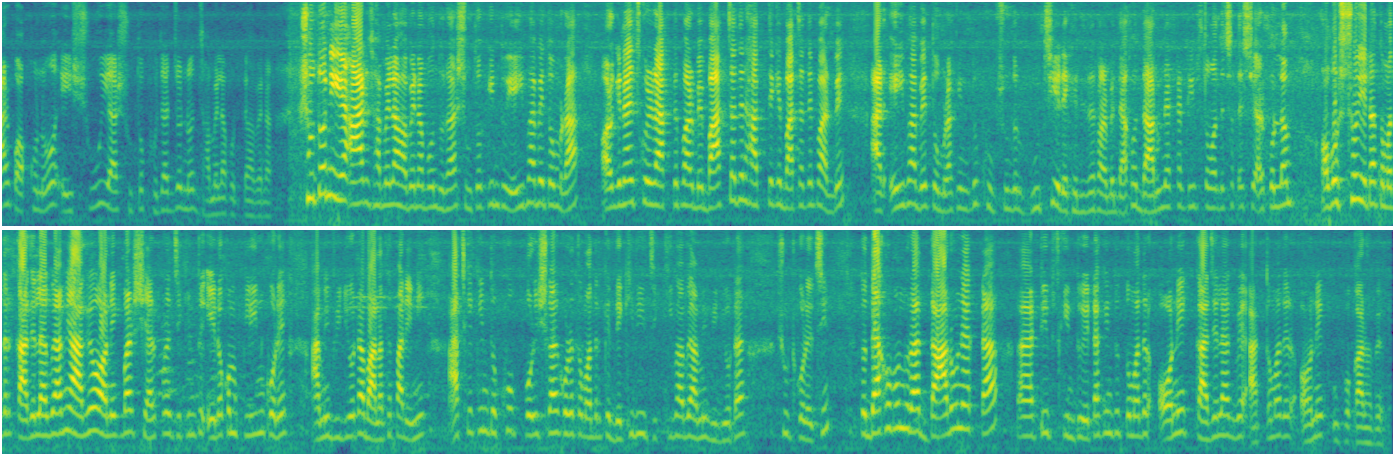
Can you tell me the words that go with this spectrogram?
আর কখনো এই সুই আর সুতো খোঁজার জন্য ঝামেলা করতে হবে না। সুতো নিয়ে আর ঝামেলা হবে না বন্ধুরা, সুতো কিন্তু এইভাবে তোমরা অর্গানাইজ করে রাখতে পারবে, বাচ্চাদের হাত থেকে বাঁচাতে পারবে, আর এইভাবে তোমরা কিন্তু খুব সুন্দর গুছিয়ে রেখে দিতে পারবে। দেখো দারুণ একটা টিপস তোমাদের সাথে শেয়ার করলাম। অবশ্যই এটা তোমাদের কাজে লাগবে। আমি আগেও অনেকবার শেয়ার করেছি, কিন্তু এরকম ক্লিন করে আমি ভিডিওটা বানাতে পারিনি। আজকে কিন্তু খুব পরিষ্কার করে তোমাদেরকে দেখিয়ে দিয়েছি কীভাবে আমি ভিডিওটা শ্যুট করেছি। তো দেখো বন্ধুরা দারুণ একটা টিপস কিন্তু এটা কিন্তু তোমাদের অনেক কাজে লাগবে আর তোমাদের অনেক উপকার হবে।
